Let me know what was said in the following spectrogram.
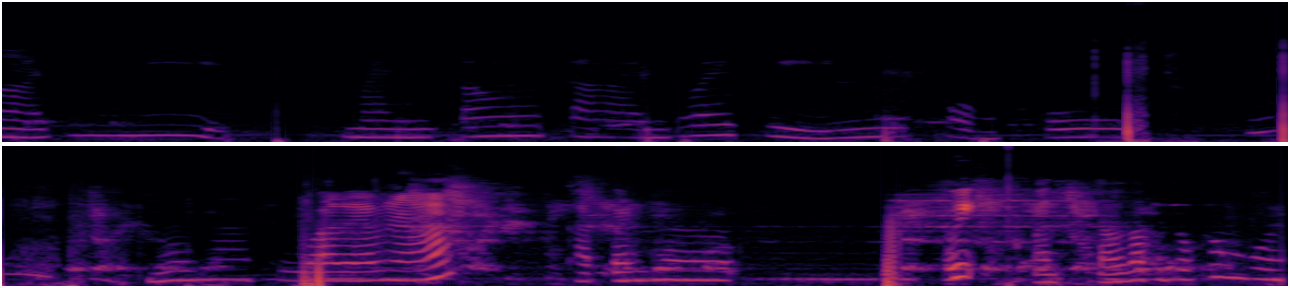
มาที่นี่ มันต้องการด้วยฝีมือของกูไม่น่ากลัวแล้วนะกลับกันเถอะอุ้ยมันเราเราไปดูข้างบน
